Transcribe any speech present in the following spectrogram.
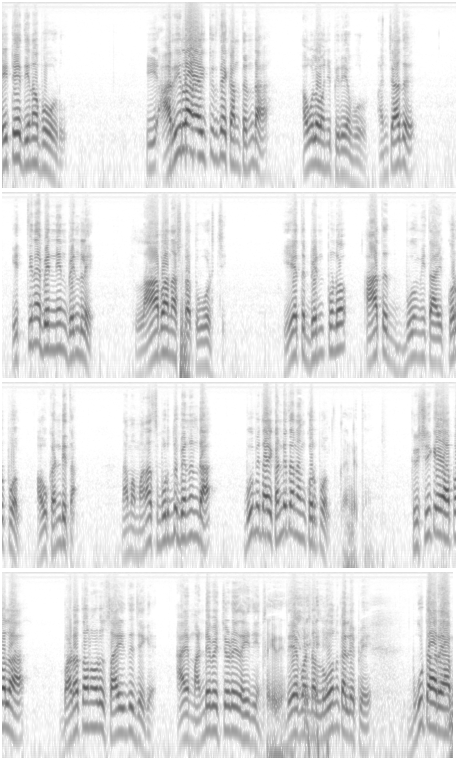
ಐಟೇ ದಿನ ಬೋಡು. ಈ ಅರಿಲ ಐತಿರ್ದೆ ಕಂತಂಡ ಅವಲ ಒಂಜಿ ಪಿರಿಯಬೋದು ಅಂಚಾದ ಇತ್ತಿನ ಬೆನ್ನಿನ ಬೆನ್ಲೆ ಲಾಭ ನಷ್ಟ ತೋಡ್ಚಿ. ಏತ ಬೆನ್ಪುಂಡೋ ಆತ ಭೂಮಿ ತಾಯಿ ಕೊರ್ಪೋಲ್. ಅವು ಖಂಡಿತ. ನಮ್ಮ ಮನಸ್ಸು ಬುರ್ದು ಬೆನ್ನಿಂದ ಭೂಮಿ ತಾಯಿ ಖಂಡಿತ ನಂಗೆ ಕೊರ್ಪೋಲ್. ಖಂಡಿತ. ಕೃಷಿಗೆ ಅಪಲ ಬಡತನೋಡು ಸಾಯಿದ ಜೆಗೆ. ಆಯ ಮಂಡೆ ಬೆಚ್ಚೋಡೆ ಐದೀನ್. ದೇ ಬಂಡ ಲೋನ್ ಕಲೆಪೆ ಬೂಟಾರೆ ಆಪು-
